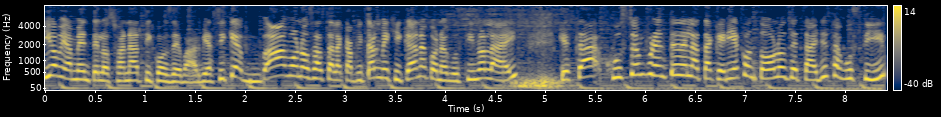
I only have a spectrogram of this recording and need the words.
y obviamente los fanáticos de Barbie. Así que vámonos hasta la capital mexicana con Agustino Lai, que está justo enfrente de la taquería con todos los detalles, Agustín,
